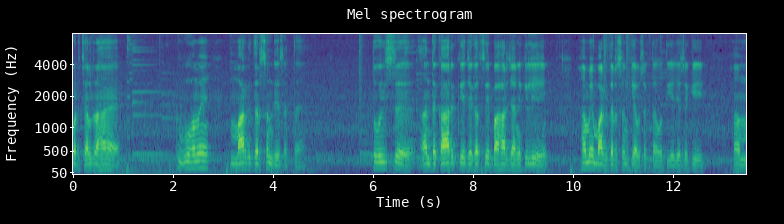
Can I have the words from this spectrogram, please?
पर चल रहा है, वो हमें मार्गदर्शन दे सकता है। तो इस अंधकार के जगत से बाहर जाने के लिए हमें मार्गदर्शन की आवश्यकता होती है। जैसे कि हम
